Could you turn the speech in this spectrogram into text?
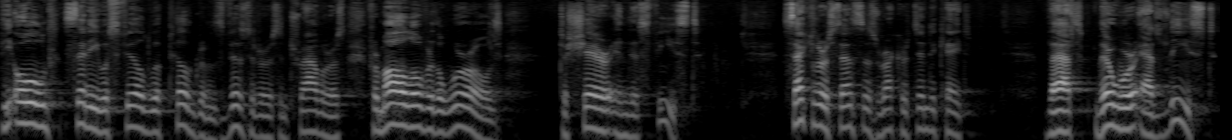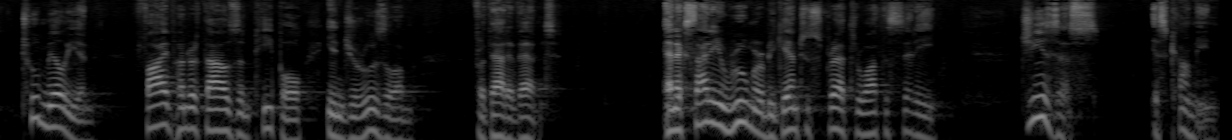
The old city was filled with pilgrims, visitors, and travelers from all over the world to share in this feast. Secular census records indicate that there were at least 2,500,000 people in Jerusalem for that event. An exciting rumor began to spread throughout the city Jesus is coming.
